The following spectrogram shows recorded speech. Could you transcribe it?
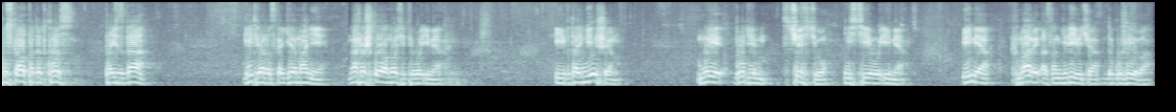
пускал под откос поезда гитлеровской Германии. Наша школа носит его имя. И в дальнейшем мы будем с честью нести его имя. Имя Хмары Аслангиревича Дагужиева.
